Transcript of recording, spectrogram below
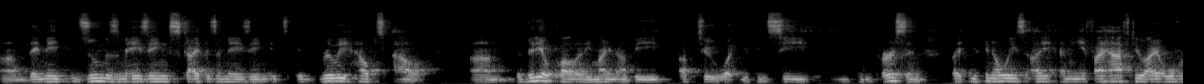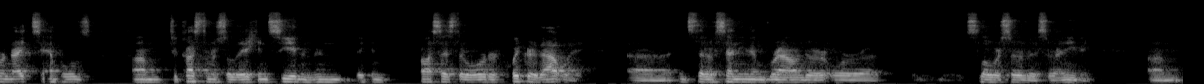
Um, they made Zoom is amazing, Skype is amazing. It's, it really helps out. Um, the video quality might not be up to what you can see in, in person, but you can always, I, I mean, if I have to, I overnight samples um, to customers so they can see it and then they can process their order quicker that way uh, instead of sending them ground or, or uh, slower service or anything. Um,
